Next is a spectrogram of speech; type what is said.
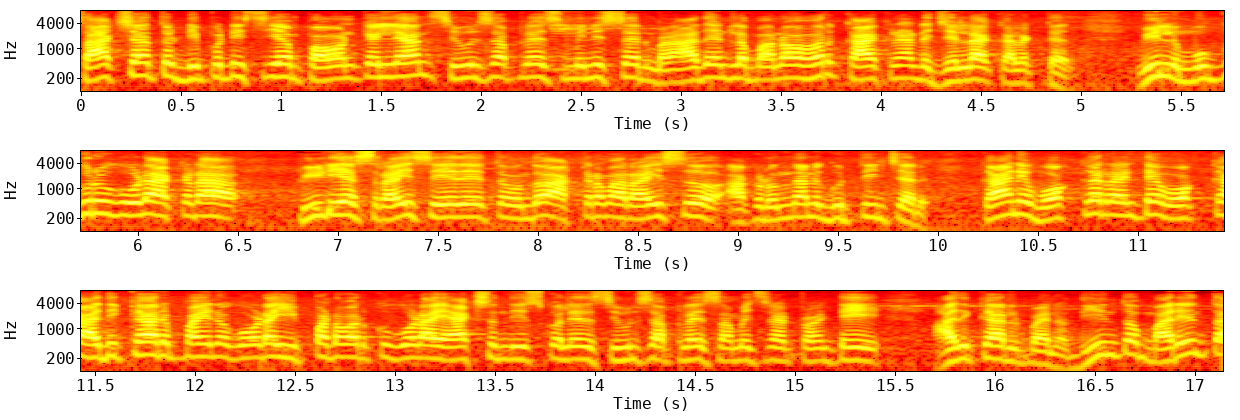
సాక్షాత్తు deputy CM Pawan Kalyan civil supplies minister Nadendla Manohar Kakinada జిల్లా కలెక్టర్. వీళ్ళు ముగ్గురు కూడా అక్కడ పీడిఎస్ రైస్ ఏదైతే ఉందో అక్రమ రైస్ అక్కడ ఉందని గుర్తించారు. కానీ ఒక్కరంటే ఒక్క అధికారి పైన కూడా ఇప్పటి వరకు కూడా యాక్షన్ తీసుకోలేదు సివిల్ సప్లైస్ సంబంధించినటువంటి అధికారుల పైన. దీంతో మరింత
